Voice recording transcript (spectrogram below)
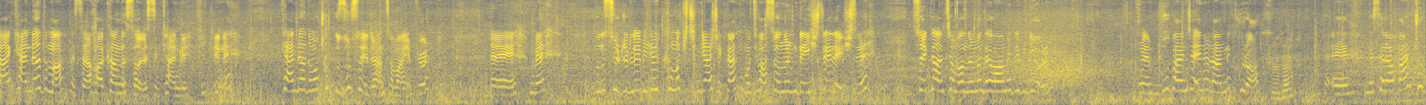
ben kendi adıma, mesela Hakan da söylesin kendi fikrini. Kendi adıma çok uzun süredir antrenman yapıyorum. Ee, ve bunu sürdürülebilir kılmak için gerçekten motivasyonlarımı değiştire değiştire sürekli antrenmanlarıma devam edebiliyorum. Ee, bu bence en önemli kural. Ee, mesela ben çok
